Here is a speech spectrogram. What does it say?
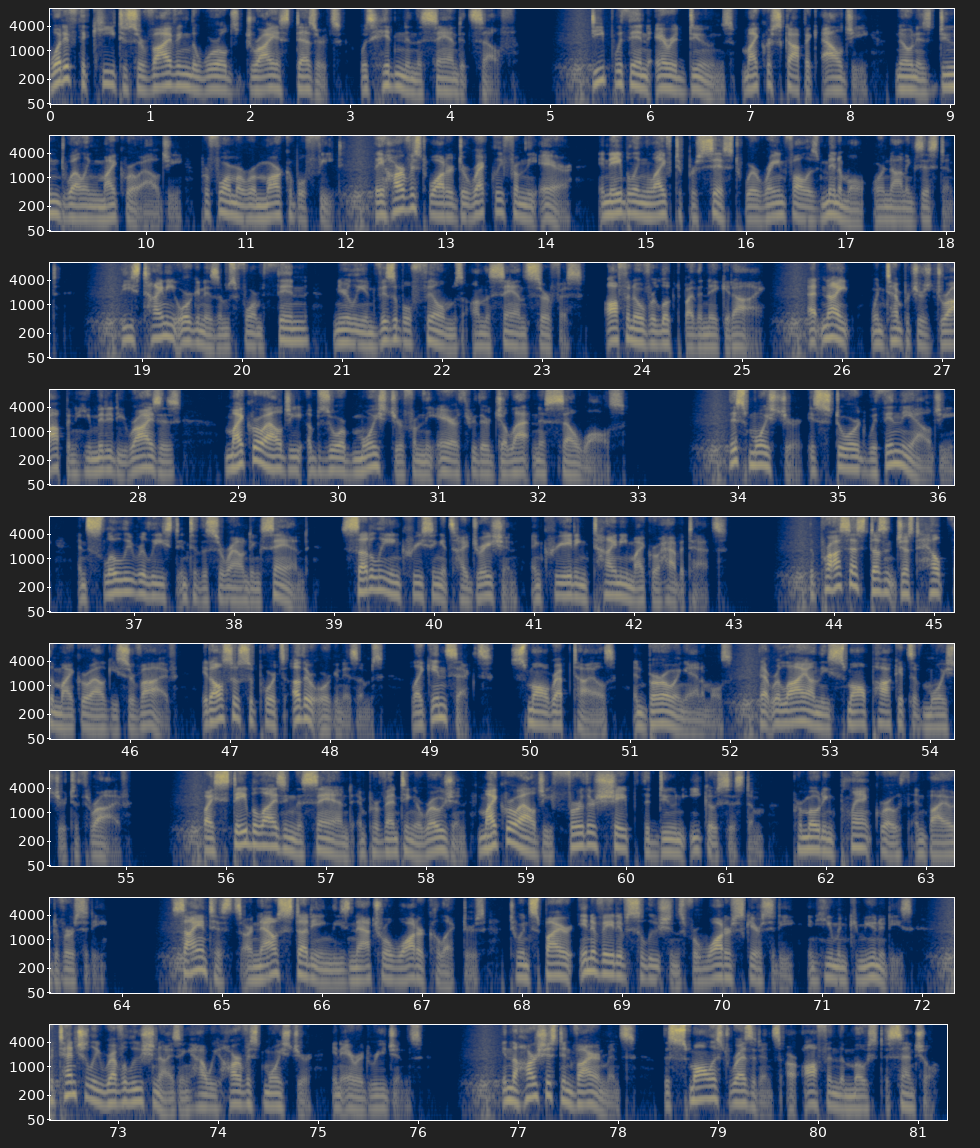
What if the key to surviving the world's driest deserts was hidden in the sand itself? Deep within arid dunes, microscopic algae, known as dune-dwelling microalgae, perform a remarkable feat. They harvest water directly from the air, enabling life to persist where rainfall is minimal or non-existent. These tiny organisms form thin, nearly invisible films on the sand's surface, often overlooked by the naked eye. At night, when temperatures drop and humidity rises, microalgae absorb moisture from the air through their gelatinous cell walls. This moisture is stored within the algae and slowly released into the surrounding sand, subtly increasing its hydration and creating tiny microhabitats. The process doesn't just help the microalgae survive, it also supports other organisms, like insects, small reptiles, and burrowing animals, that rely on these small pockets of moisture to thrive. By stabilizing the sand and preventing erosion, microalgae further shape the dune ecosystem, promoting plant growth and biodiversity. Scientists are now studying these natural water collectors to inspire innovative solutions for water scarcity in human communities, potentially revolutionizing how we harvest moisture in arid regions. In the harshest environments, the smallest residents are often the most essential.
